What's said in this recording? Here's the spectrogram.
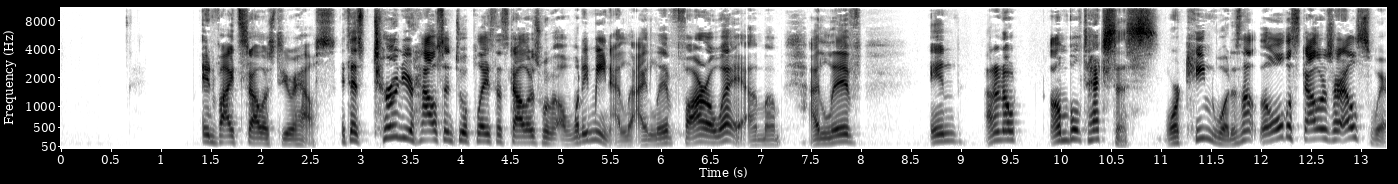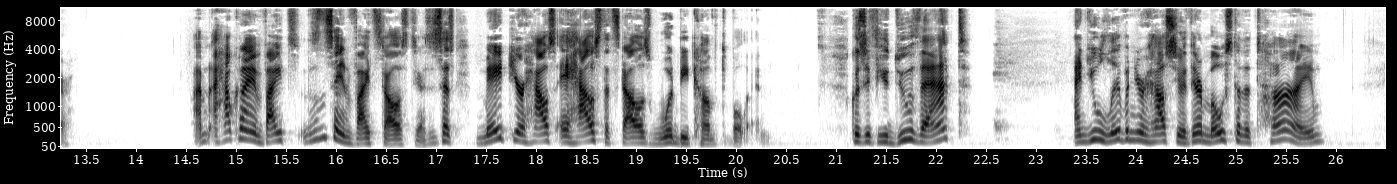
invite scholars to your house. It says turn your house into a place that scholars will, oh, what do you mean? I, I live far away. I'm, um, I live in, I don't know, Humble, Texas or Kingwood. It's not, all the scholars are elsewhere. I'm, how can I invite? It doesn't say invite scholars to your house. It says make your house a house that scholars would be comfortable in. Because if you do that, and you live in your house, you're there most of the time,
